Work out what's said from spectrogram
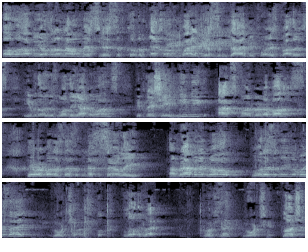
אומר רבי יוחנן, למה מס יוסף קודם אחד? Why did Yosef die before his brothers, even though he was one of the younger ones? מפני שהנהיג עצמו ברבונוס. Here Rabbanus doesn't mean necessarily a rabbinate role, but what does it mean, Rabbi say? Lordship. What'd you say? Lordship. Lordship.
